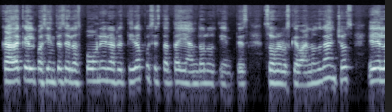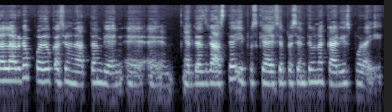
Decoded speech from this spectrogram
cada que el paciente se las pone y las retira, pues está tallando los dientes sobre los que van los ganchos. Y a la larga puede ocasionar también eh, eh, el desgaste y pues que ahí se presente una caries por ahí.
